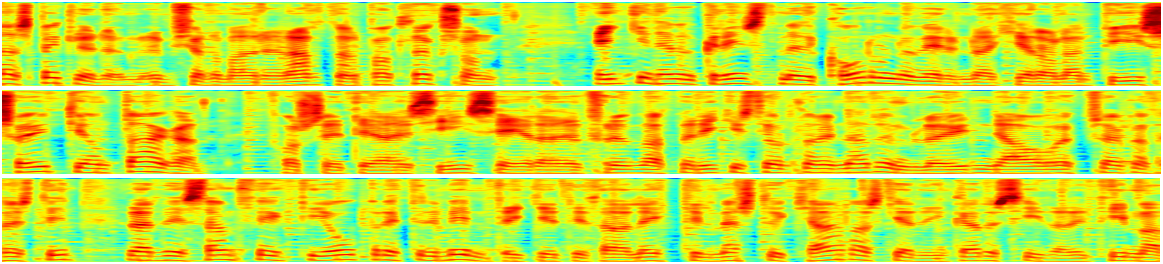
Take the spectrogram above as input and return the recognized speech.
að speiklinum um sjónumadurinn Arnar Páll Haugsson. Engin hefur greinst með koronaviruna hér á landi í 17 dagan. Fórseti ASI segir að frumvarp ríkistjórnarinnar um laun á uppsögnafresti verði samþygt í óbreyttri mynd geti það leitt til mestu kjaraskerðingar síðar í tíma.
